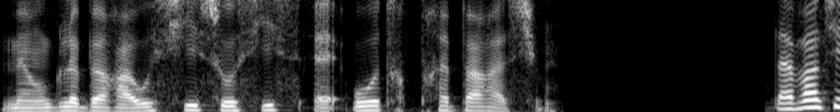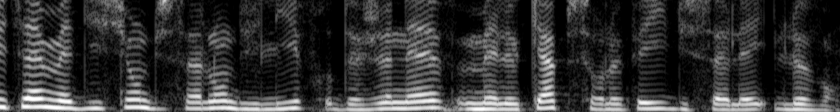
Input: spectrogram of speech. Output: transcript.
mais englobera aussi saucisses et autres préparations. La 28e édition du Salon du Livre de Genève met le cap sur le pays du soleil levant.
